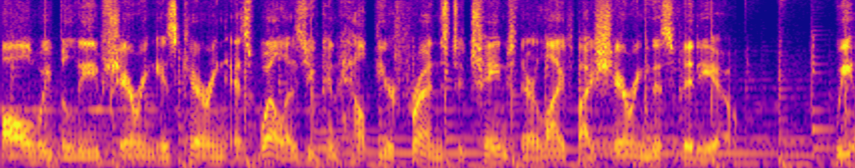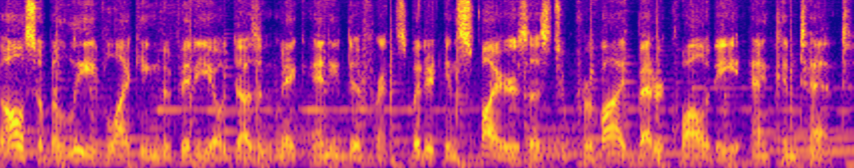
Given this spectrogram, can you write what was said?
All we believe sharing is caring as well as you can help your friends to change their life by sharing this video. We also believe liking the video doesn't make any difference but it inspires us to provide better quality and content.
